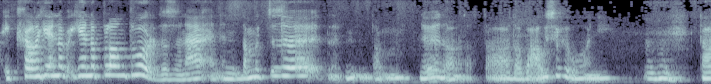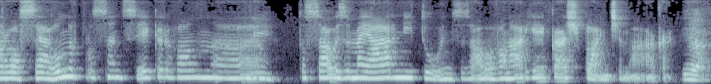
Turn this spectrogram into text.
ik ga geen, geen plant worden, ze, hè. En, en dan moeten ze... Dan, nee, dat, dat, dat, dat wou ze gewoon niet. Daar was zij 100% zeker van. eh, Nee. Dat zouden ze met haar niet doen. Ze zouden van haar geen kastplantje maken. Ja.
